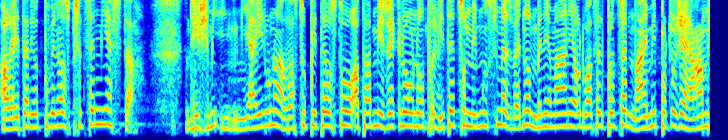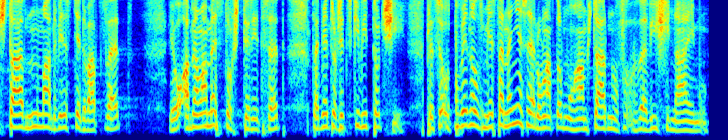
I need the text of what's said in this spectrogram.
Ale je tady odpovědnost přece města. Když já jdu na zastupitelstvo a tam mi řeknou, no víte co, my musíme zvednout minimálně o 20% nájmy, protože Hámštát má 220, jo, a my máme 140, tak mě to vždycky vytočí. Přece odpovědnost města není se na tomu Hamštádnu ve výši nájmu.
